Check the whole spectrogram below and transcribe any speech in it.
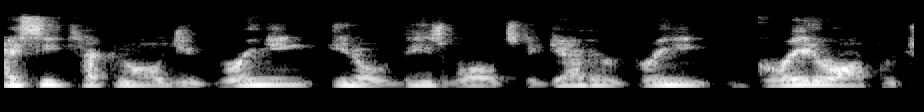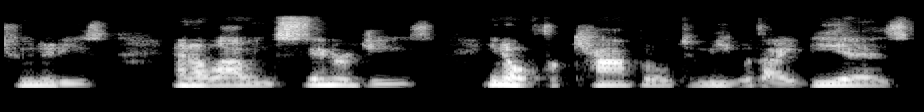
I see technology bringing, you know, these worlds together, bringing greater opportunities and allowing synergies, you know, for capital to meet with ideas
